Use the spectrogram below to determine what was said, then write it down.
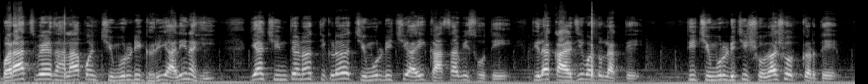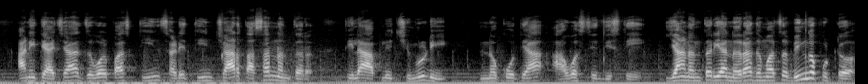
बराच वेळ झाला पण चिमुरडी घरी आली नाही. या चिंतेनं तिकडं चिमुरडीची आई कासावीस होते. तिला काळजी वाटू लागते. ती चिमुरडीची शोधाशोध करते आणि त्याच्या जवळपास तीन साडेतीन चार तासांनंतर तिला आपली चिमुरडी नको त्या अवस्थेत दिसते. यानंतर या नराधमाचं बिंग फुटतं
